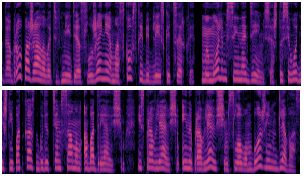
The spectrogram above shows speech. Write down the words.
Добро пожаловать в медиаслужение Московской Библейской Церкви. Мы молимся и надеемся, что сегодняшний подкаст будет тем самым ободряющим, исправляющим и направляющим Словом Божьим для вас.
